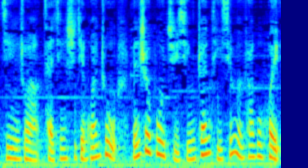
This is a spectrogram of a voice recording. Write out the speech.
今日重要财经事件关注：人社部举行专题新闻发布会，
